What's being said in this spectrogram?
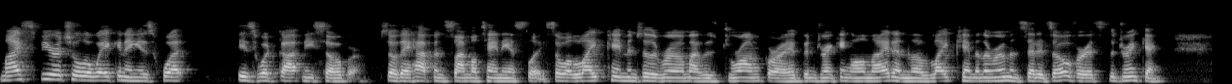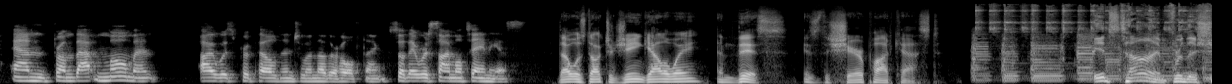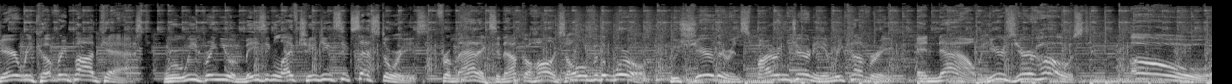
my spiritual awakening is what is what got me sober. So they happened simultaneously. So a light came into the room. I was drunk or I had been drinking all night, and the light came in the room and said, It's over. It's the drinking. And from that moment, I was propelled into another whole thing. So they were simultaneous. That was Dr. Jane Galloway, and this is the SHAIR Podcast. It's time for the SHAIR Recovery Podcast, where we bring you amazing life changing success stories from addicts and alcoholics all over the world who share their inspiring journey in recovery. And now, here's your host, Oh.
